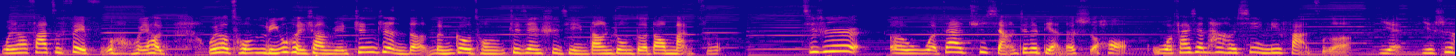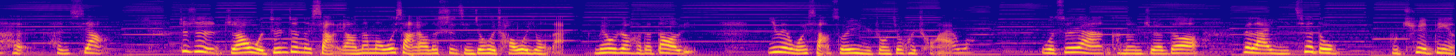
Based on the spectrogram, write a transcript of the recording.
我要发自肺腑，我要，我要从灵魂上面真正的能够从这件事情当中得到满足。其实，呃，我在去想这个点的时候，我发现它和吸引力法则也也是很很像，就是只要我真正的想要，那么我想要的事情就会朝我涌来，没有任何的道理，因为我想，所以宇宙就会宠爱我。我虽然可能觉得未来一切都不确定。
